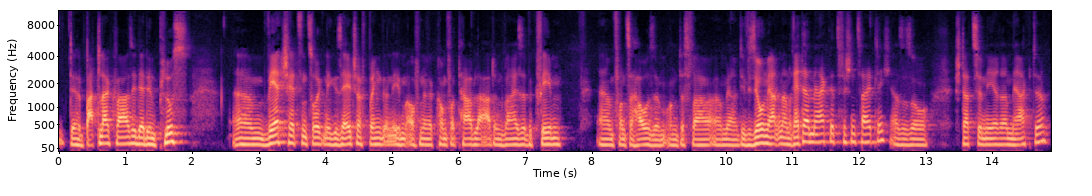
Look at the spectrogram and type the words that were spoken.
der Butler quasi, der den Plus ähm, wertschätzend zurück in die Gesellschaft bringt und eben auf eine komfortable Art und Weise bequem ähm, von zu Hause. Und das war ähm, ja die Vision. Wir hatten dann Rettermärkte zwischenzeitlich, also so stationäre Märkte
